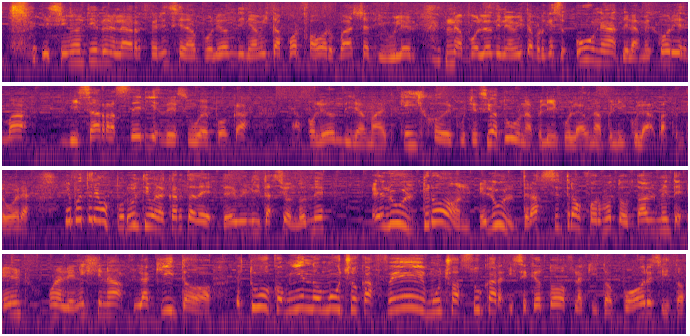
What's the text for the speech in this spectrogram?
y si no entienden la referencia a Napoleón Dinamita, por favor vayan y googleen Napoleón Dinamita porque es una de las mejores más bizarras series de su época. Napoleón Dynamite, qué hijo de cuche, tuvo una película, una película bastante buena. Y después tenemos por último la carta de debilitación, donde el Ultron, el Ultra, se transformó totalmente en un alienígena flaquito. Estuvo comiendo mucho café, mucho azúcar y se quedó todo flaquito. Pobrecito,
